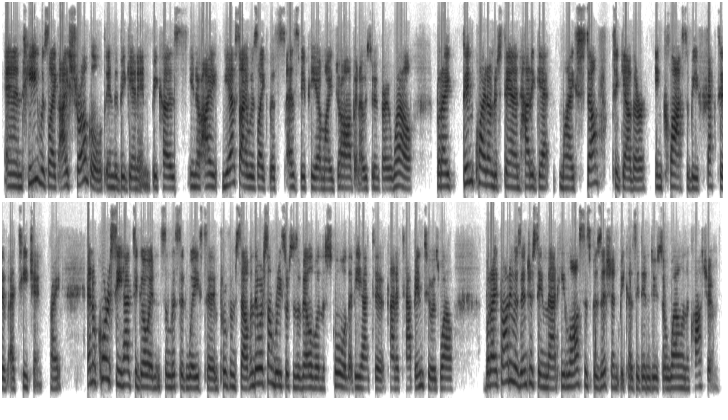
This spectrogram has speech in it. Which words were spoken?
And he was like, I struggled in the beginning because, you know, I, yes, I was like this SVP of my job and I was doing very well, but I didn't quite understand how to get my stuff together in class to be effective at teaching, right? And of course, he had to go and solicit ways to improve himself. And there were some resources available in the school that he had to kind of tap into as well. But I thought it was interesting that he lost his position because he didn't do so well in the classroom.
